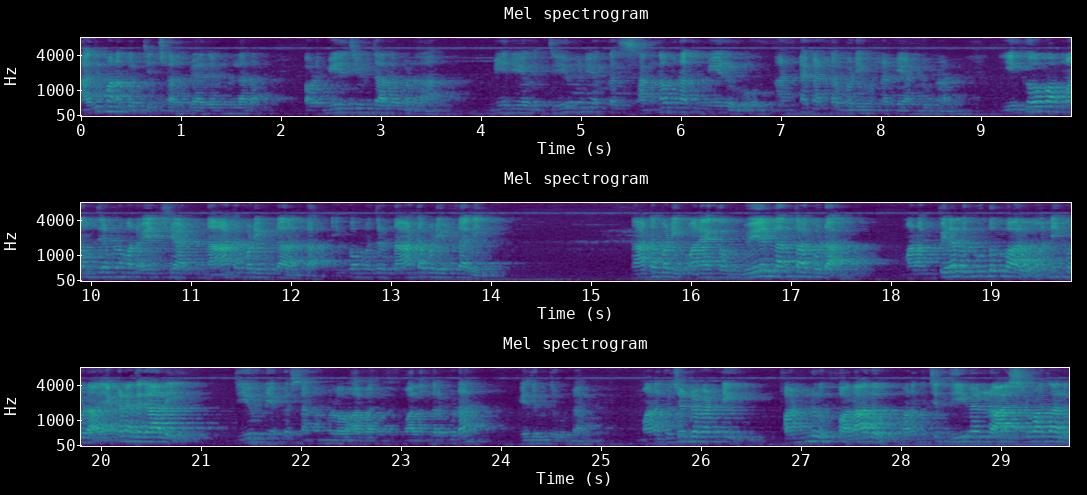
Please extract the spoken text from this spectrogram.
అది మనం గుర్తించాలి ప్రియదేవులారా అప్పుడు మీ జీవితాల్లో కూడా మీరు యొక్క దేవుని యొక్క సంగమునకు మీరు అంటగట్టబడి ఉండండి అంటున్నాడు. ఎగోవ మందిరంలో మనం ఏం చేయాలి? నాటబడి ఉండాలంట. ఎగోవ మందిరం నాటబడి ఉండాలి. నాటబడి మన యొక్క వేర్లంతా కూడా మన పిల్లల కుటుంబాలు అన్నీ కూడా ఎక్కడ ఎదగాలి? దేవుని యొక్క సంఘంలో వాళ్ళందరూ కూడా ఎదుగుతూ ఉండాలి. మనకు వచ్చేటువంటి పండ్లు ఫలాలు మనకు వచ్చే దీవెనలు ఆశీర్వాదాలు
